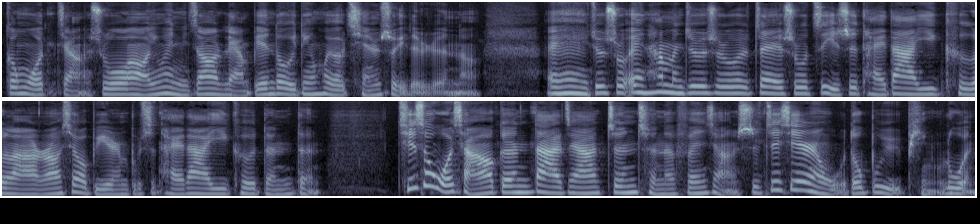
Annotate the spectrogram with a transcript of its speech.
跟我讲说，因为你知道两边都一定会有潜水的人呢，哎，就说哎，他们就是说在说自己是台大医科啦，然后笑别人不是台大医科等等。其实我想要跟大家真诚的分享是，这些人我都不予评论，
